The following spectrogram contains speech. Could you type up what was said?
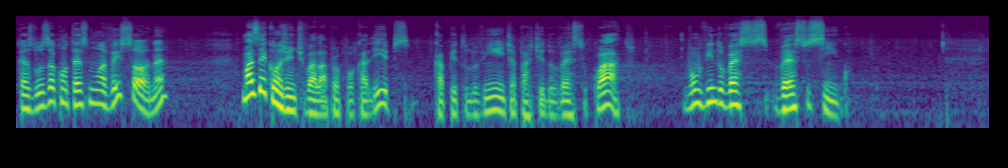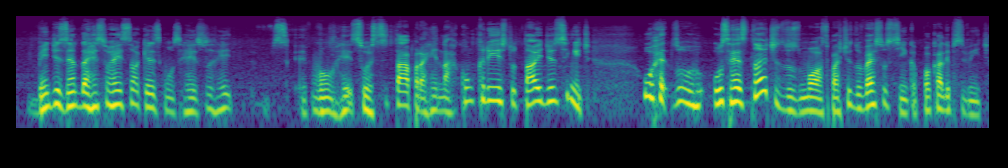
que as duas acontecem numa vez só, né? Mas aí quando a gente vai lá para o Apocalipse, capítulo 20, a partir do verso 4, vamos vindo do verso, verso 5. Bem dizendo da ressurreição, aqueles que vão, vão ressuscitar para reinar com Cristo tal, e diz o seguinte: o o- os restantes dos mortos, a partir do verso 5, Apocalipse 20,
